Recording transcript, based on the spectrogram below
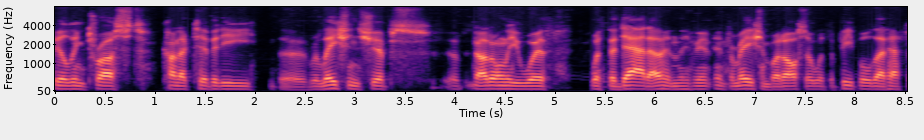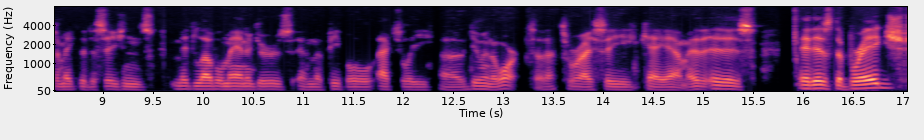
building trust, connectivity, the relationships, uh, not only with with the data and the information, but also with the people that have to make the decisions, mid-level managers and the people actually uh, doing the work. So that's where I see KM. It, it is it is the bridge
